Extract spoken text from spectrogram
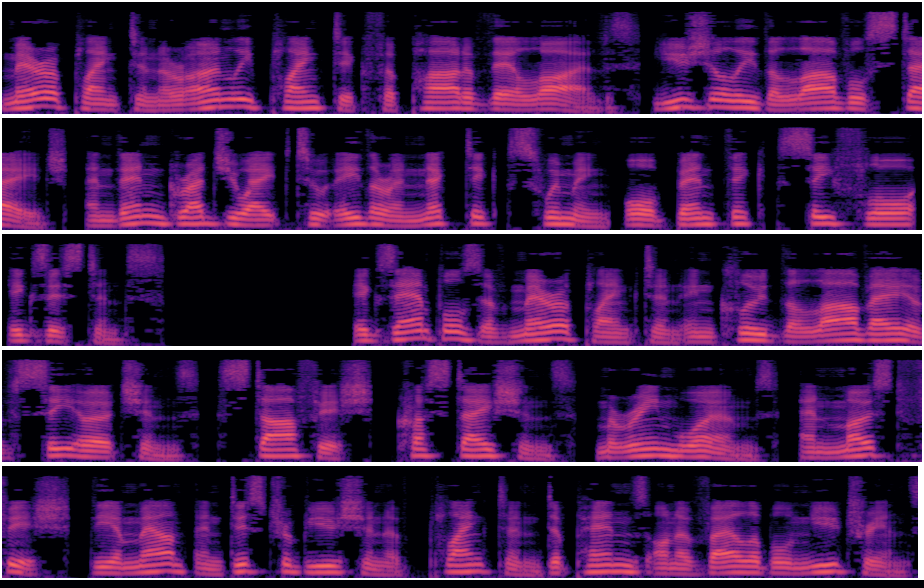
meroplankton are only planktic for part of their lives usually the larval stage, and then graduate to either a nektic swimming or benthic sea floor existence. Examples of meroplankton include the larvae of sea urchins, starfish, crustaceans, marine worms, and most fish. The amount and distribution of plankton depends on available nutrients,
